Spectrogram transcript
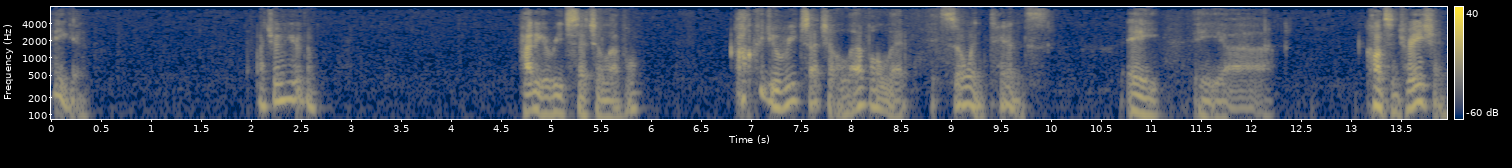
pagan. I shouldn't hear them. How do you reach such a level? How could you reach such a level that it's so intense, a a uh, concentration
